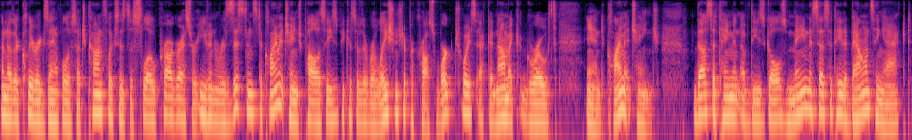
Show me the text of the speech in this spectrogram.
Another clear example of such conflicts is the slow progress or even resistance to climate change policies because of the relationship across work choice, economic growth, and climate change. Thus, attainment of these goals may necessitate a balancing act.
